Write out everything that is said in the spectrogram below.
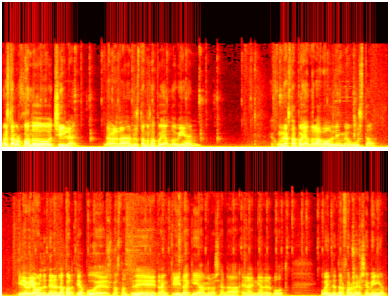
Bueno, estamos jugando chill, ¿eh? La verdad, nos estamos apoyando bien. El jungla está apoyando la bodley, me gusta. Y deberíamos de tener la partida pues bastante tranquilita aquí Al menos en la, línea del bot. Voy a intentar farmear ese minion.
